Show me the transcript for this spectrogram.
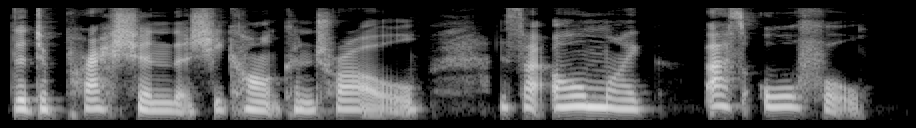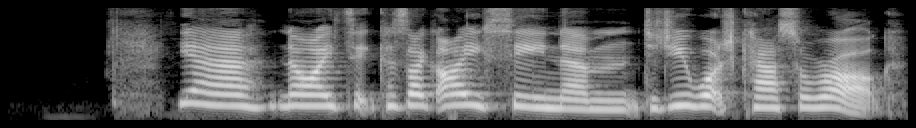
the depression that she can't control. It's like, oh my, that's awful. yeah." No, I because like I seen. Um, did you watch Castle Rock?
